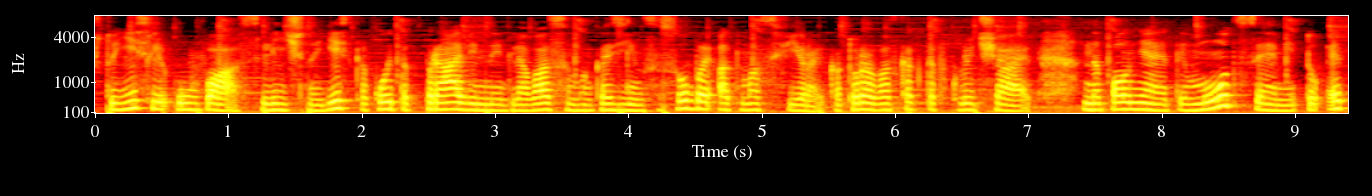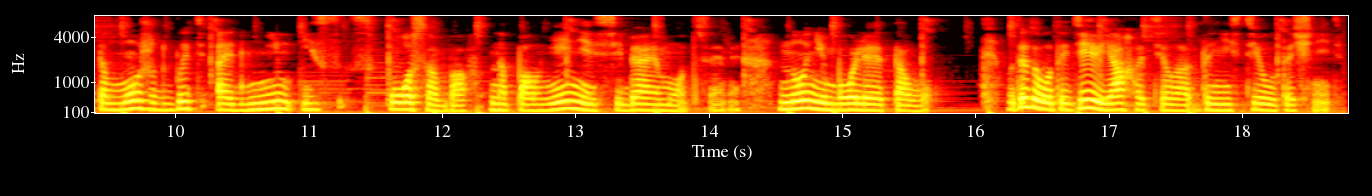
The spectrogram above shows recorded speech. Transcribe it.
что если у вас лично есть какой-то правильный для вас магазин с особой атмосферой, которая вас как-то включает, наполняет эмоциями, то это может быть одним из способов наполнения себя эмоциями, но не более того. Вот эту вот идею я хотела донести и уточнить.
